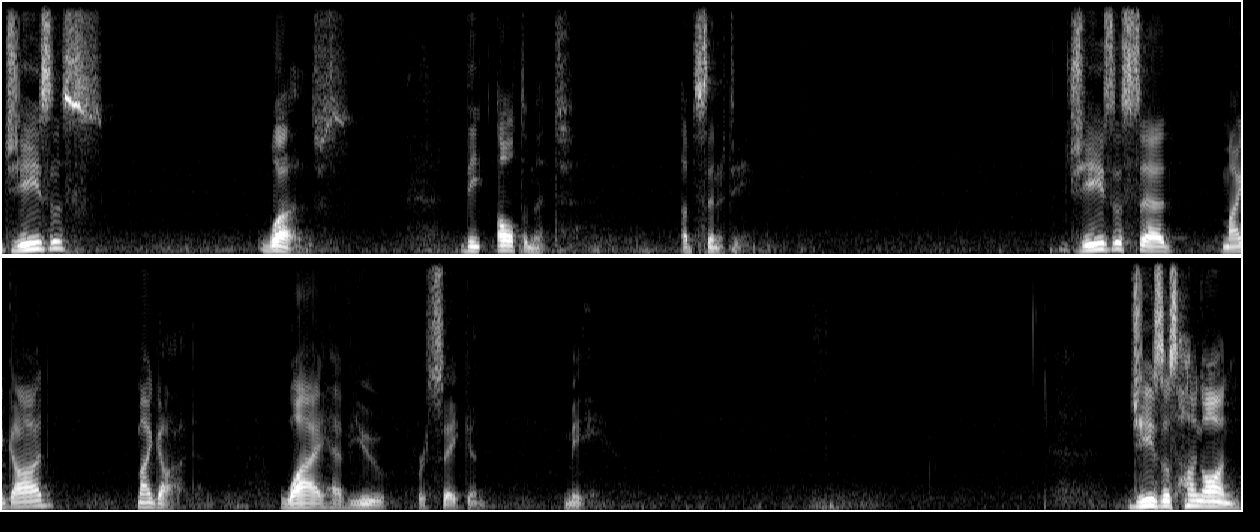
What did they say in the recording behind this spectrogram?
Jesus was the ultimate obscenity. Jesus said, My God, my God, why have you forsaken me? Jesus hung on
